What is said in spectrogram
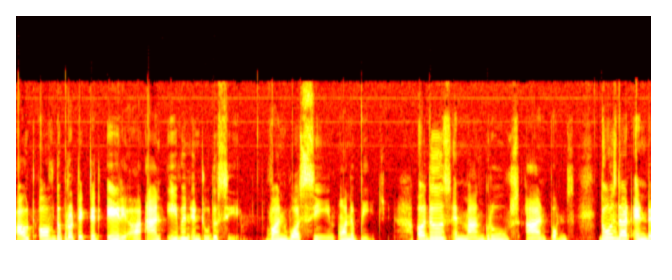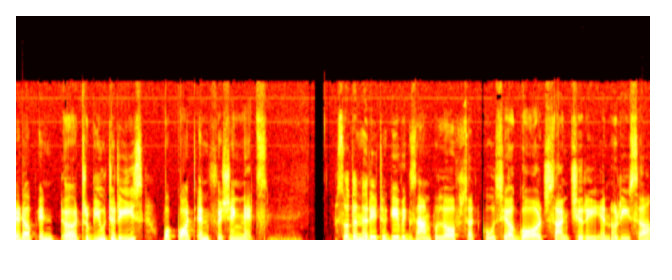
out of the protected area and even into the sea. One was seen on a beach, others in mangroves and ponds. Those that ended up in uh, tributaries were caught in fishing nets. So the narrator gave example of Satkosia Gorge Sanctuary in Orissa,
